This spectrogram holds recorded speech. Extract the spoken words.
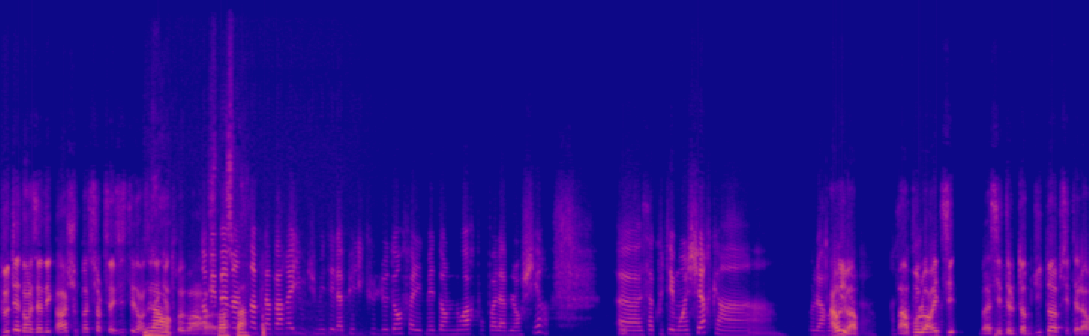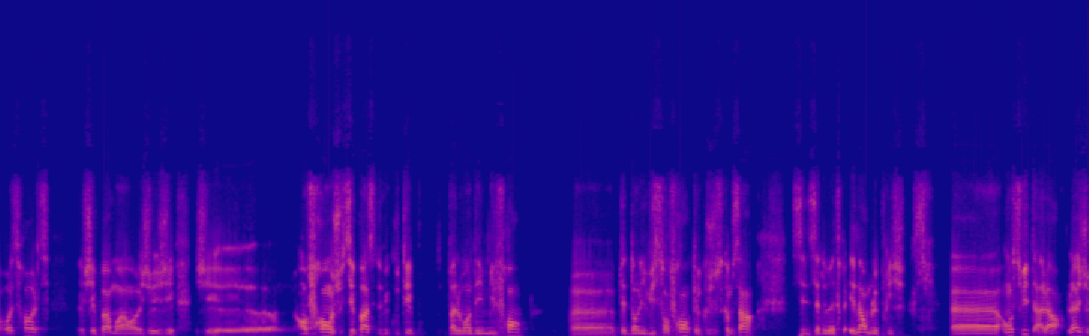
Peut-être dans les années, ah je suis pas sûr que ça existait dans les Non. années 80. Non, euh. mais je même pense un pas. simple appareil où tu mettais la pellicule dedans, fallait te mettre dans le noir pour pas la blanchir. Euh, ça coûtait moins cher qu'un Polaroid. Ah oui, bah, euh, Bah, un Polaroid, bah, c'était le top du top, c'était la Rolls Royce. Je sais pas, moi, je- j'ai, j'ai, euh, en francs, je sais pas, ça devait coûter pas loin des 1000 francs. Euh, peut-être dans les 800 francs, quelque chose comme ça. Ça devait être énorme le prix. Euh, ensuite, alors, là, je,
